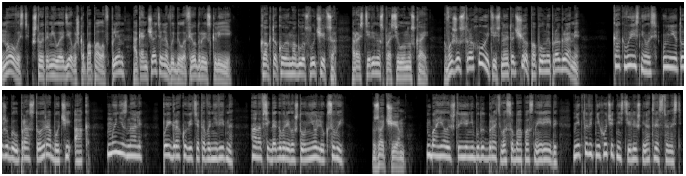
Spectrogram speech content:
Новость, что эта милая девушка попала в плен, окончательно выбила Федора из колеи. «Как такое могло случиться?» – растерянно спросил он у Скай. Вы же страхуетесь на этот счет по полной программе». «Как выяснилось, у нее тоже был простой рабочий ак. Мы не знали. По игроку ведь этого не видно. Она всегда говорила, что у нее люксовый». «Зачем?» «Боялась, что ее не будут брать в особо опасные рейды. Никто ведь не хочет нести лишнюю ответственность».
